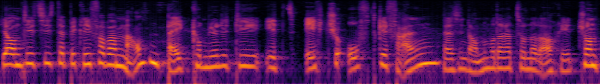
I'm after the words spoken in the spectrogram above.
Ja, und jetzt ist der Begriff aber Mountainbike-Community jetzt echt schon oft gefallen, sei es in der Anmoderation oder auch jetzt schon.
